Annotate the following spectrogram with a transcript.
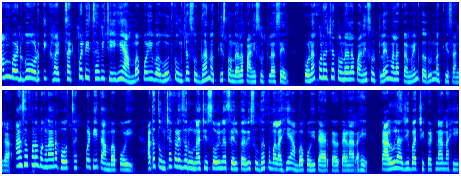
आंबट गोड तिखट चटपटी चवीची ही आंबापोळी बघून तुमच्यासुद्धा नक्कीच तोंडाला पाणी सुटलं असेल. कोणाकोणाच्या तोंडाला पाणी सुटलंय मला कमेंट करून नक्की सांगा. आज आपण बघणार आहोत चटपटीत आंबापोळी आता तुमच्याकडे जर उन्हाची सोय नसेल तरी सुद्धा तुम्हाला ही आंबापोळी तयार करता येणार आहे. टाळूला अजिबात चिकटणार नाही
